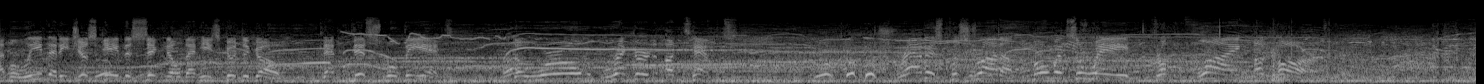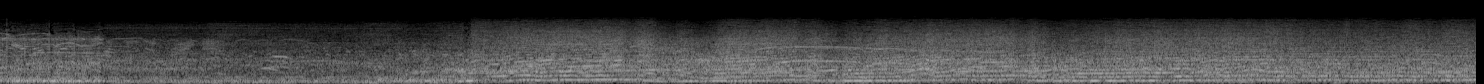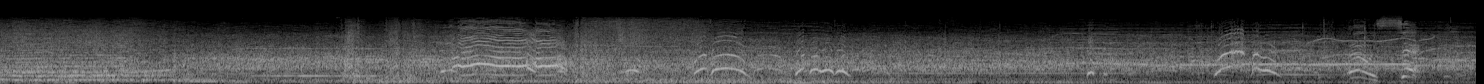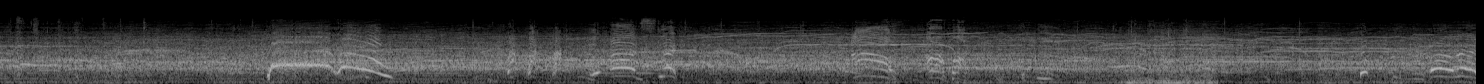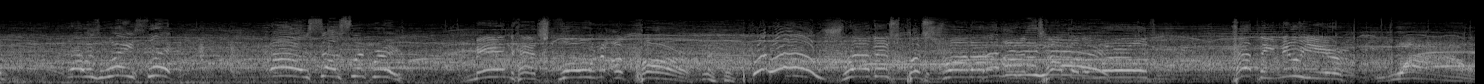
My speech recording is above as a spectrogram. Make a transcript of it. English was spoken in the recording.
I believe that he just gave the signal that he's good to go, that this will be it. The world record attempt. Travis Pastrana moments away from flying a car. That was sick. oh, slick. Ow! oh, man. That was way slick. Oh, was so slippery. Man has flown a car. Travis Pastrana on top Wow.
